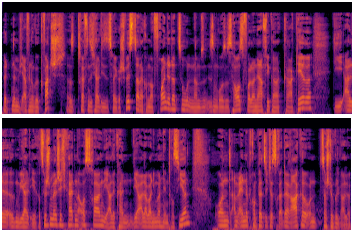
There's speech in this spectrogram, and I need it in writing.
Wird nämlich einfach nur gequatscht. Also treffen sich halt diese zwei Geschwister, dann kommen noch Freunde dazu und dann ist ein großes Haus voller nerviger Charaktere, die alle irgendwie halt ihre Zwischenmenschlichkeiten austragen, die alle keinen, die alle aber niemanden interessieren. Und am Ende kommt plötzlich das, der Rake und zerstückelt alle.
